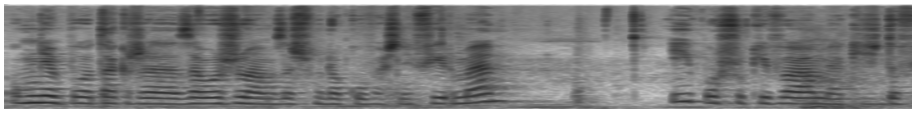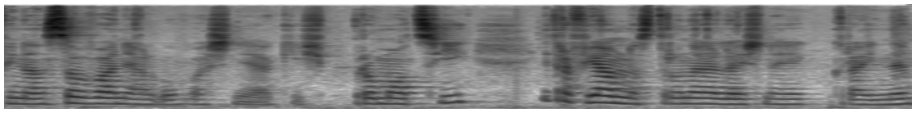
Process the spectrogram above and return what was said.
U mnie było tak, że założyłam w zeszłym roku właśnie firmę i poszukiwałam jakichś dofinansowań albo właśnie jakichś promocji i trafiłam na stronę Leśnej Krainy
